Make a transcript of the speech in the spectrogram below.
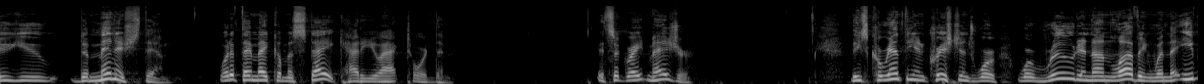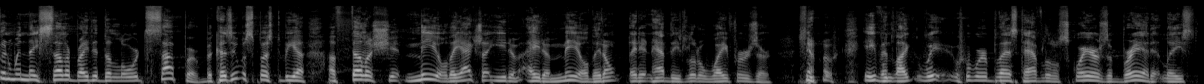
you diminish them? What if they make a mistake? How do you act toward them? It's a great measure. These Corinthian Christians were, were rude and unloving when they, even when they celebrated the Lord's Supper because it was supposed to be a, a fellowship meal. They actually a, ate a meal. They, don't, they didn't have these little wafers or, you know, even like we, we're blessed to have little squares of bread at least.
